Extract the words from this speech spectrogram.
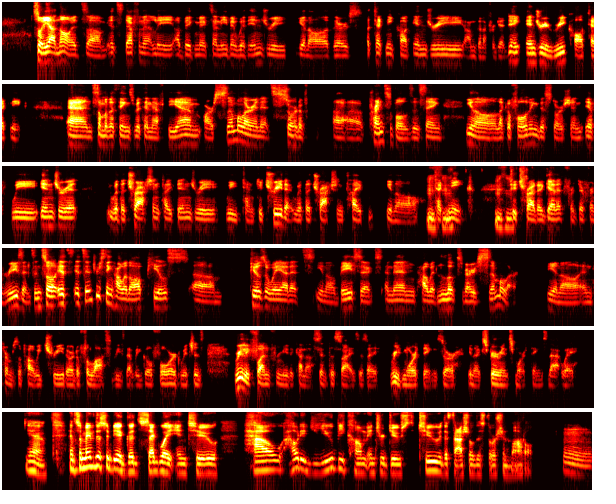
so yeah, no, it's um, it's definitely a big mix, and even with injury, you know, there's a technique called injury. I'm gonna forget injury recall technique and some of the things within FDM are similar in its sort of uh, principles, is saying, you know, like a folding distortion, if we injure it with a traction type injury, we tend to treat it with a traction type, you know, mm-hmm. technique. Mm-hmm. to try to get it for different reasons. And so it's it's interesting how it all peels um, peels away at its you know basics, and then how it looks very similar you know, in terms of how we treat or the philosophies that we go forward, which is really fun for me to kind of synthesize as I read more things or, you know, experience more things that way. Yeah. And so maybe this would be a good segue into how how did you become introduced to the fascial distortion model? Hmm.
